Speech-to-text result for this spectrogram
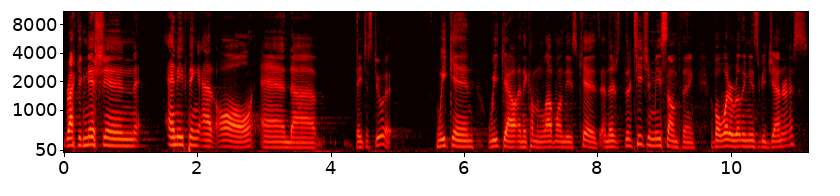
recognition, anything at all, and uh, they just do it week in, week out, and they come and love on these kids. And they're, they're teaching me something about what it really means to be generous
